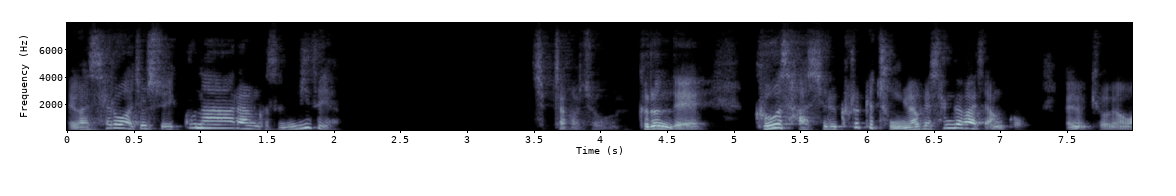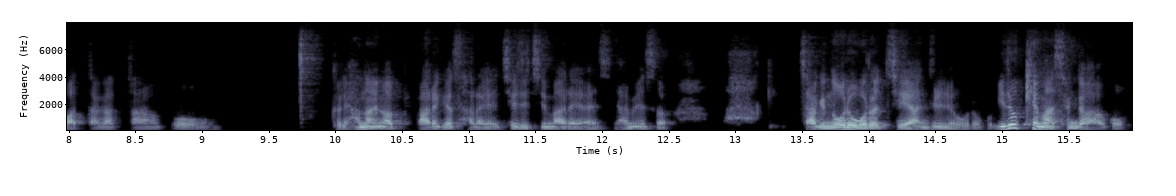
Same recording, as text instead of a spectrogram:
내가 새로워질 수 있구나라는 것을 믿어야 돼요. 십자가 죽음. 그런데 그 사실을 그렇게 중요하게 생각하지 않고 그냥 교회 왔다 갔다 하고 그래 하나님 앞에 바르게 살아야 죄짓지 말아야지 하면서 자기 노력으로 죄 안 지려고 그러고 이렇게만 생각하고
